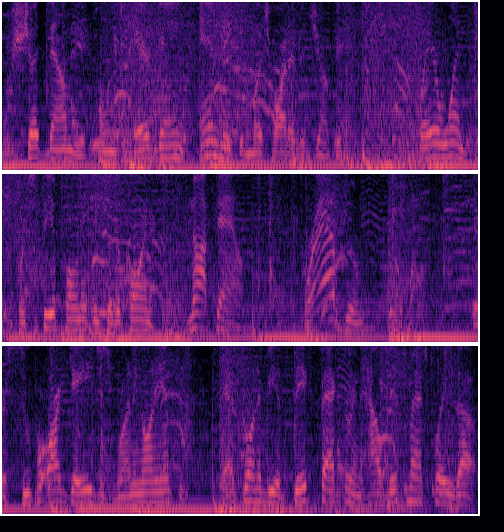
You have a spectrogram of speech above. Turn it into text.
will shut down the opponent's air game and make it much harder to jump in. Player one pushes the opponent into the corner. Knockdown. Grabs him. Their super art gauge is running on empty. That's going to be a big factor in how this match plays out.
